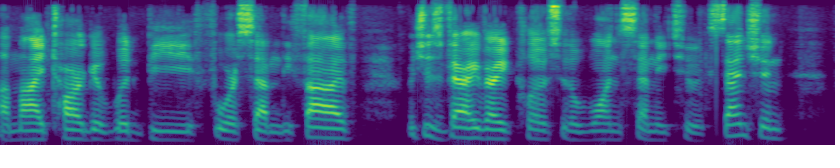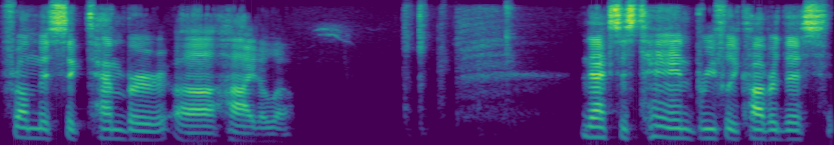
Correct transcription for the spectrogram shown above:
uh, my target would be 475, which is very, very close to the 172 extension from the September uh, high to low. Next is TAN, briefly covered this.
